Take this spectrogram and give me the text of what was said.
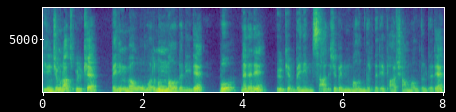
Birinci Murat ülke benim ve oğullarımın malı dediydi. Bu ne dedi? Ülke benim, sadece benim malımdır dedi, parçam malıdır dedi.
